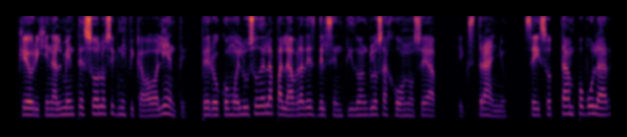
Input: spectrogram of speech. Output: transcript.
que originalmente solo significaba valiente, pero como el uso de la palabra desde el sentido anglosajón, o sea, extraño, se hizo tan popular,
